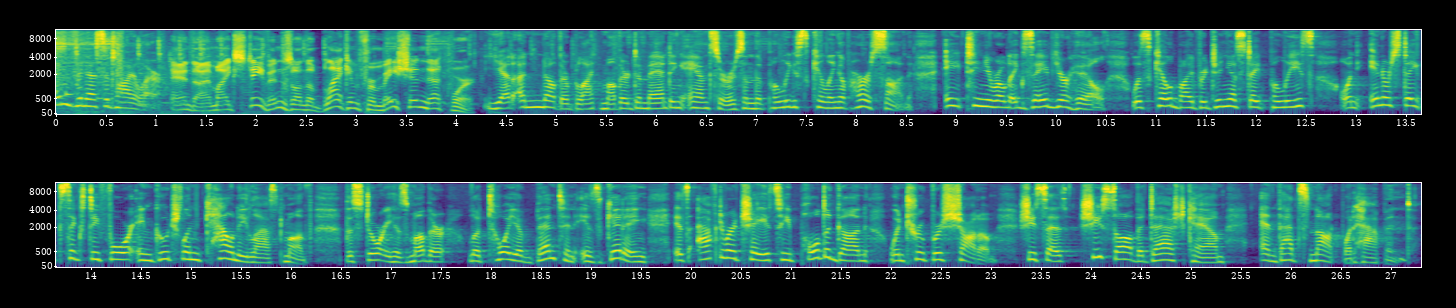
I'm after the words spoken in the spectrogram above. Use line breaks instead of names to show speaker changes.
I'm Vanessa Tyler.
And I'm Mike Stevens on the Black Information Network.
Yet another black mother demanding answers in the police killing of her son. 18 year old Xavier Hill was killed by Virginia State Police on Interstate 64 in Goochland County last month. The story his mother, Latoya Benton, is getting is after a chase, he pulled a gun when troopers shot him. She says she saw the dash cam, and that's not what happened.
